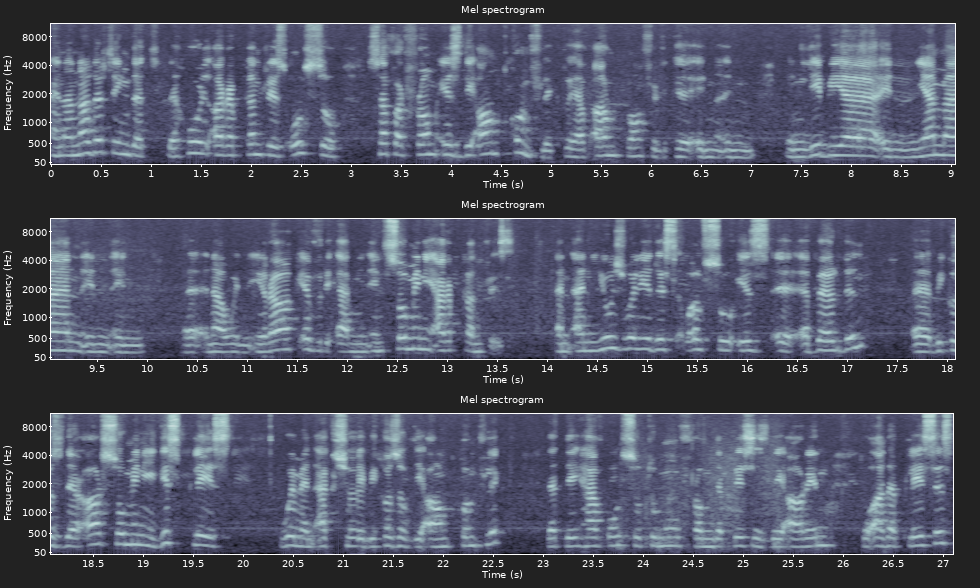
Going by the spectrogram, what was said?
and another thing that the whole Arab countries also suffer from is the armed conflict. We have armed conflict in, in, in Libya, in Yemen, in, in uh, now in Iraq, every, I mean, in so many Arab countries. And, and usually this also is a, a burden uh, because there are so many displaced women actually because of the armed conflict that they have also to move from the places they are in to other places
